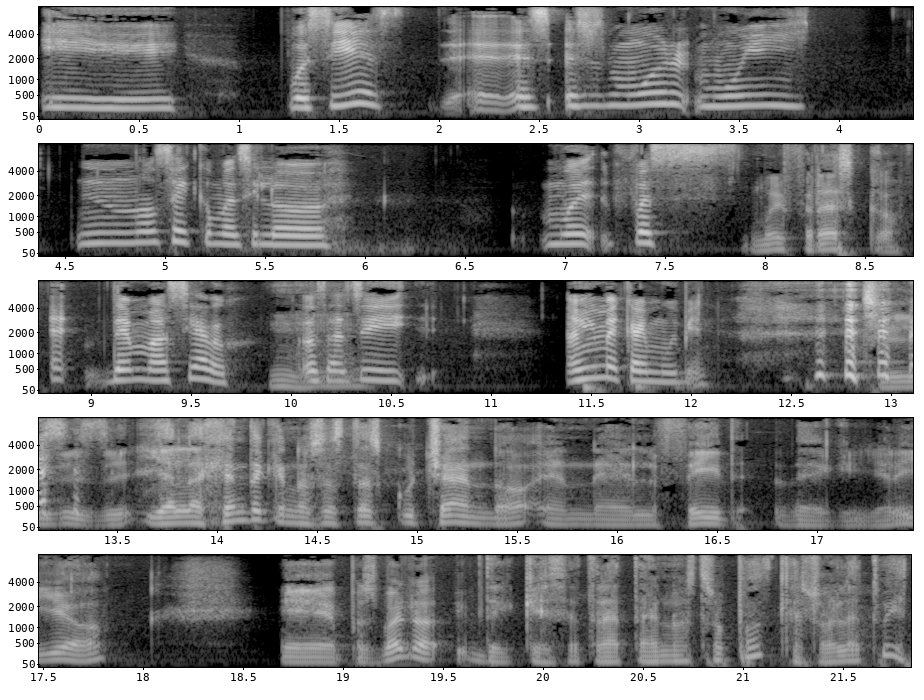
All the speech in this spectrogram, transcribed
y pues sí, es, es, es muy, muy, no sé cómo decirlo, muy, pues Muy fresco. eh, demasiado. O sea, sí, a mí me cae muy bien. Sí, sí, sí. Y a la gente que nos está escuchando en el feed de Guillermo y yo, eh, pues bueno, ¿de qué se trata nuestro podcast? Rola Tweet.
